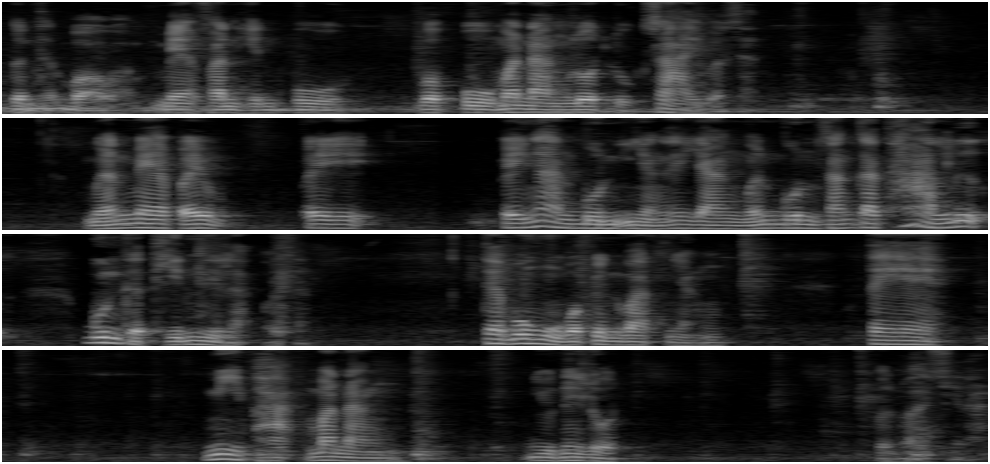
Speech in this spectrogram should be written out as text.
เพิ่นบอกว่า แม่ฟันเห็นปูว่าปูมานั่งรถลูกชายว่าซั่นเหมือนแม่ไปไปไปงานบุญอีหยังสักอย่างเหมือนบุญสังฆทานหรือบุญกฐินนี่แหละว่าซั่นแต่บ่ฮู้ว่าเป็นวัดหยังแต่มีพระมานั่งอยู่ในรถเพิ่นว่าสินะ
